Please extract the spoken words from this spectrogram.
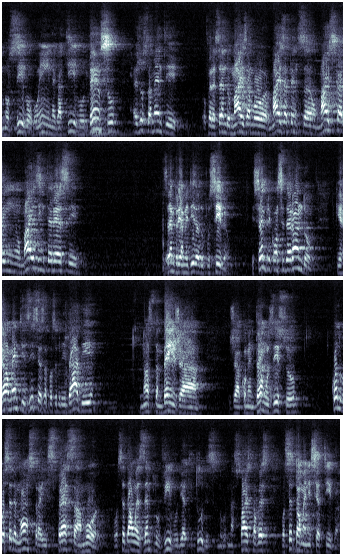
nocivo, ruim, negativo, tenso, é justamente oferecendo mais amor, mais atenção, mais carinho, mais interesse, sempre à medida do possível. E sempre considerando que realmente existe essa possibilidade, nós também já, já comentamos isso, quando você demonstra e expressa amor, você dá um exemplo vivo de atitudes nas quais talvez você toma iniciativa,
